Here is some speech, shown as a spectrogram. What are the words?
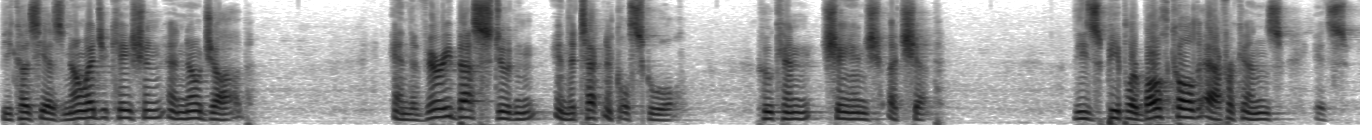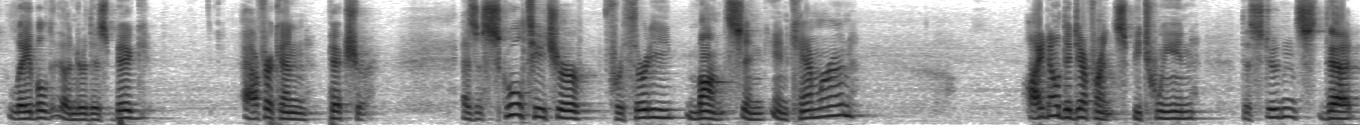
because he has no education and no job, and the very best student in the technical school who can change a chip. These people are both called Africans. It's labeled under this big African picture. As a school teacher for 30 months in, in Cameroon, I know the difference between the students that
